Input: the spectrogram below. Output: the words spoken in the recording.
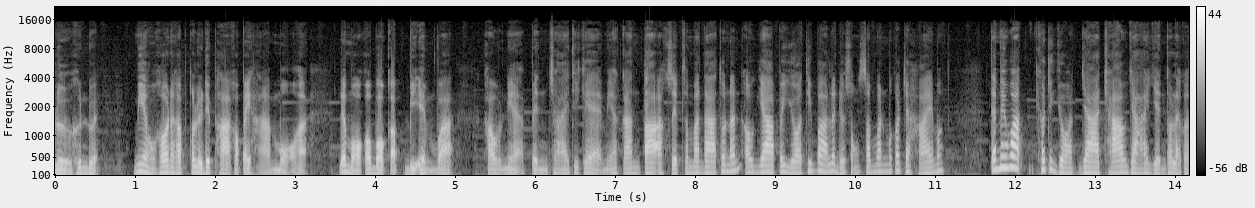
บลอๆขึ้นด้วย เมียของเขานะครับก็เลยได้พาเขาไปหาหมอฮะและหมอก็บอกกับ BM ว่าเขาเนี่ยเป็นชายที่แค่มีอาการตาอักเสบธรรมดาเท่านั้นเอายาไปหยอดที่บ้านแล้วเดี๋ยวสองสามวันมันก็จะหายมั้งแต่ไม่ว่าเขาจะหยอดยาเช้ายาเย็นเท่าไหร่ก็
